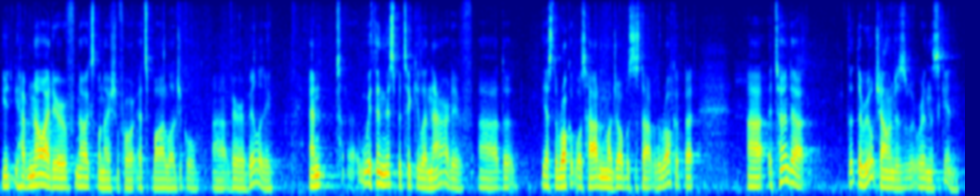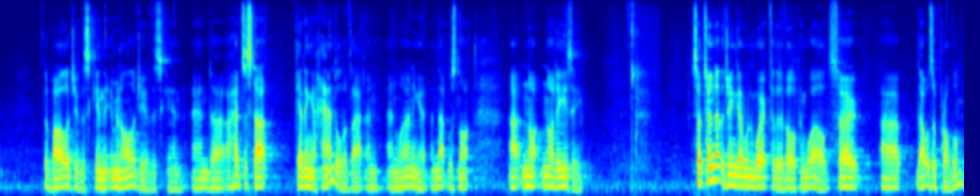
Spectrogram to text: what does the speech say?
you, you have no idea of, no explanation for its biological uh, variability. And within this particular narrative, uh, the, yes, the rocket was hard, and my job was to start with the rocket, but uh, it turned out that the real challenges were in the skin, the biology of the skin, the immunology of the skin. And uh, I had to start getting a handle of that and, and learning it, and that was not, uh, not, not easy. So it turned out the gene gun wouldn't work for the developing world, so uh, that was a problem.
